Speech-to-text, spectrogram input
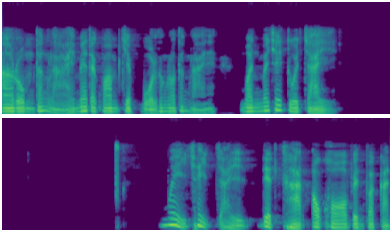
อารมณ์ทั้งหลาย แม้แต่ความเจ็บปวดของเราทั้งหลายเนี่ย มันไม่ใช่ตัวใจ ไม่ใช่ใจ เด็ดขาดเอาคอเป็นประกัน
